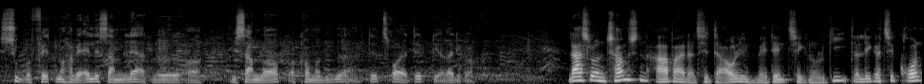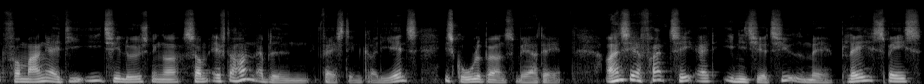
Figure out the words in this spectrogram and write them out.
super fedt. Nu har vi alle sammen lært noget, og vi samler op og kommer videre. Det tror jeg, det bliver rigtig godt. Lars Lund Thomsen arbejder til daglig med den teknologi, der ligger til grund for mange af de IT-løsninger, som efterhånden er blevet en fast ingrediens i skolebørns hverdag. Og han ser frem til, at initiativet med PlaySpace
